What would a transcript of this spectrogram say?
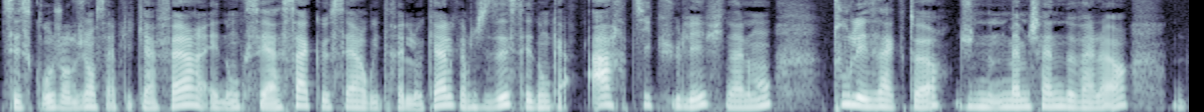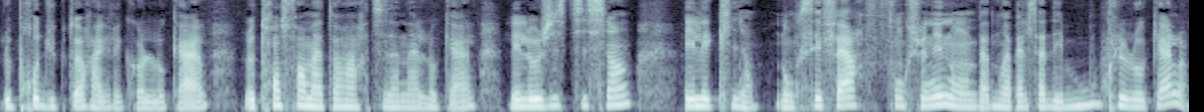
C'est ce qu'aujourd'hui on s'applique à faire et donc c'est à ça que sert WeTrade Local, comme je disais, c'est donc à articuler finalement tous les acteurs d'une même chaîne de valeur, le producteur agricole local, le transformateur artisanal local, les logisticiens et les clients. Donc c'est faire fonctionner, on appelle ça des boucles locales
